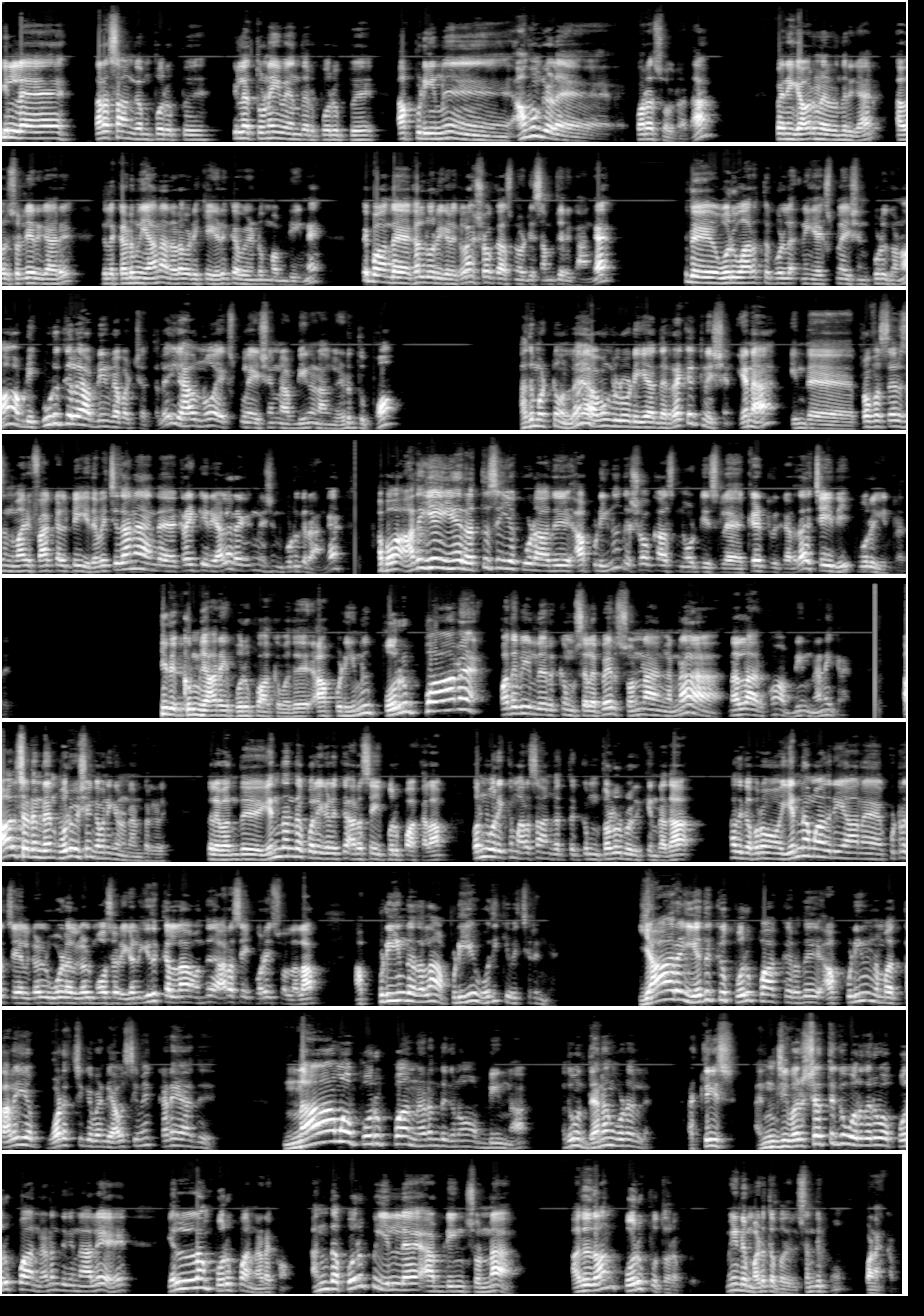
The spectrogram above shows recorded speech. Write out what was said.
இல்லை அரசாங்கம் பொறுப்பு இல்லை துணைவேந்தர் பொறுப்பு அப்படின்னு அவங்கள குறை சொல்றதா? இப்போ இன்னைக்கு கவர்னர் இருந்திருக்கார். அவர் சொல்லியிருக்காரு இதில் கடுமையான நடவடிக்கை எடுக்க வேண்டும் அப்படின்னு. இப்போ அந்த கல்லூரிகளுக்கெல்லாம் ஷோகாஸ் நோட்டீஸ் அமைச்சிருக்காங்க இது ஒரு வாரத்துக்குள்ள நீங்க எக்ஸ்பிளனேஷன் கொடுக்கணும். அப்படி கொடுக்கல அப்படின்ற பட்சத்தில் யூ ஹாவ் நோ எக்ஸ்பிளனேஷன் அப்படின்னு நாங்கள் எடுத்துப்போம். அது மட்டும் இல்லை அவங்களுடைய அந்த ரெக்கக்னிஷன் ஏன்னா இந்த ப்ரொஃபசர்ஸ் இந்த மாதிரி ஃபேக்கல்ட்டி இதை வச்சு தானே அந்த கிரைட்டீரியால ரெக்கக்னிஷன் கொடுக்குறாங்க. அப்போ அதையே ஏன் ரத்து செய்யக்கூடாது அப்படின்னு அந்த ஷோகாஸ் நோட்டீஸ்ல கேட்டிருக்கிறதா செய்தி கூறுகின்றது. இதுக்கும் யாரை பொறுப்பாக்குவது அப்படின்னு பொறுப்பான பதவியில் இருக்கும் சில பேர் சொன்னாங்கன்னா நல்லா இருக்கும் அப்படின்னு நினைக்கிறேன். ஆல் சடன் ஒரு விஷயம் கவனிக்கணும் நண்பர்களே. இதுல வந்து எந்தெந்த கொலைகளுக்கு அரசை பொறுப்பாக்கலாம் வன்முறைக்கும் அரசாங்கத்துக்கும் தொடர்பு இருக்கின்றதா அதுக்கப்புறம் என்ன மாதிரியான குற்றச்செயல்கள் ஊழல்கள் மோசடிகள் இதுக்கெல்லாம் வந்து அரசை குறை சொல்லலாம் அப்படின்றதெல்லாம் அப்படியே ஒதுக்கி வச்சிருங்க. யாரை எதுக்கு பொறுப்பாக்குறது அப்படின்னு நம்ம தலையை உடைச்சிக்க வேண்டிய அவசியமே கிடையாது. நாம பொறுப்பா நடந்துக்கணும் அப்படின்னா அதுவும் தினம் கூட இல்லை. அட்லீஸ்ட் அஞ்சு வருஷத்துக்கு ஒரு தடவை பொறுப்பா நடந்துக்கினாலே எல்லாம் பொறுப்பா நடக்கும். அந்த பொறுப்பு இல்லை அப்படின்னு சொன்னா அதுதான் பொறுப்பு துறப்பு. மீண்டும் அடுத்த பதிவில் சந்திப்போம். வணக்கம்.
